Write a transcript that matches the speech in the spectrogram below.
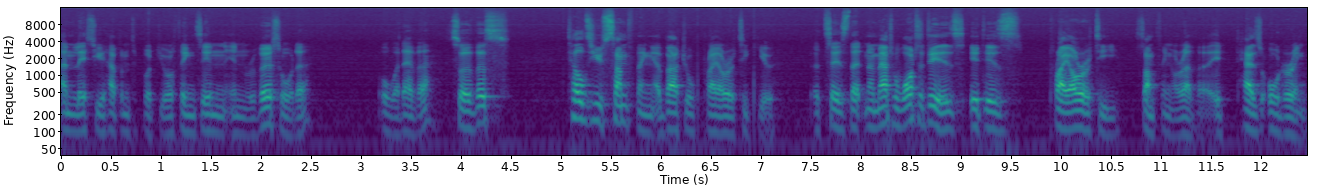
unless you happen to put your things in in reverse order or whatever. So this tells you something about your priority queue. It says that no matter what it is, it is priority something or other. It has ordering.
